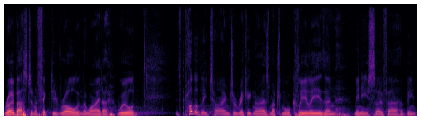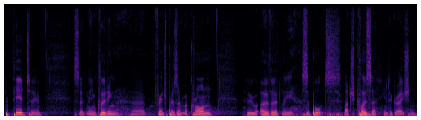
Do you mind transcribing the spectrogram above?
robust and effective role in the wider world, it's probably time to recognise much more clearly than many so far have been prepared to, certainly including uh, French President Macron, who overtly supports much closer integration,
